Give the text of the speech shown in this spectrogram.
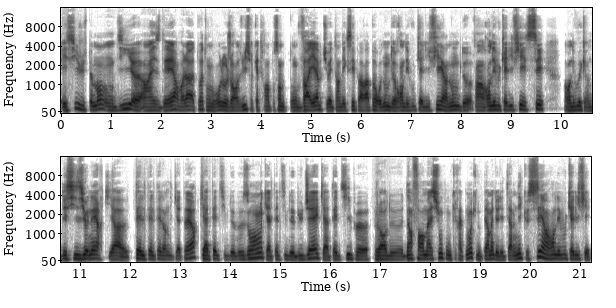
Et si justement on dit euh, à un SDR, voilà, toi ton rôle aujourd'hui sur 80% de ton variable, tu vas être indexé par rapport au nombre de rendez-vous qualifiés, un nombre de, enfin rendez-vous qualifié, c'est rendez-vous avec un décisionnaire qui a euh, tel tel tel indicateur, qui a tel type de besoin, qui a tel type de budget, qui a tel type euh, genre d'informations concrètement qui nous permettent de déterminer que c'est un rendez-vous qualifié.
